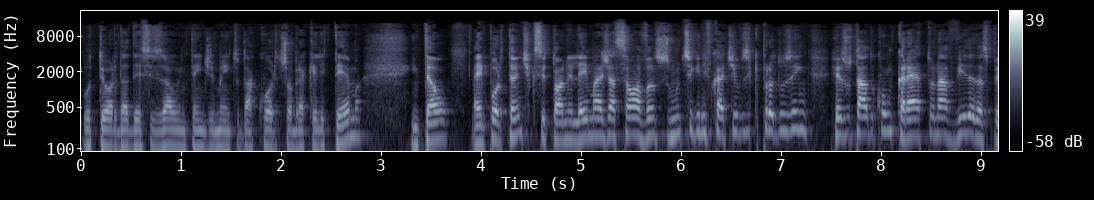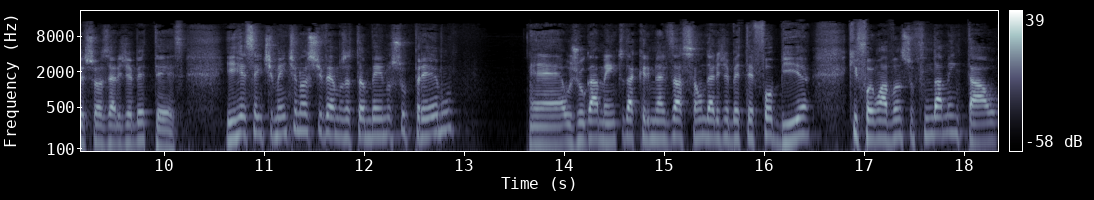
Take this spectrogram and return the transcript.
o teor da decisão, o entendimento da corte sobre aquele tema. Então, é importante que se torne lei, mas já são avanços muito significativos e que produzem resultado concreto na vida das pessoas LGBTs. E recentemente nós tivemos também no Supremo é, o julgamento da criminalização da LGBTfobia, que foi um avanço fundamental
